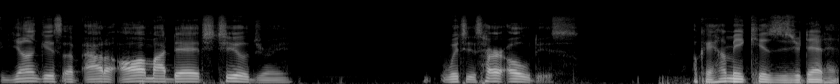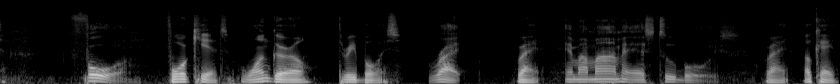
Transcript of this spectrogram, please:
youngest of out of all my dad's children, which is her oldest. okay. How many kids does your dad have? Four. Four kids, one girl, three boys. Right. Right, And my mom has two boys. right. Okay.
